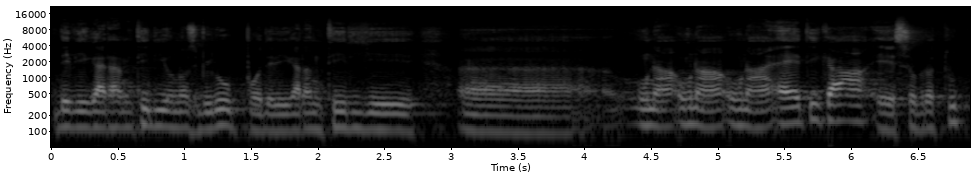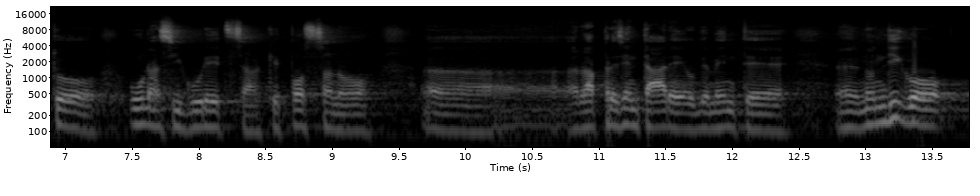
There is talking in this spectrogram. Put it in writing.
devi garantirgli uno sviluppo, devi garantirgli eh, una, una, una, etica e soprattutto una sicurezza che possano eh, rappresentare ovviamente, eh, non dico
